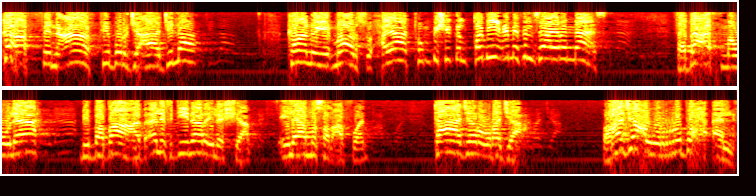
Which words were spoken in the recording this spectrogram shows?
كاف عاف في برج عاجلة. كانوا يمارسوا حياتهم بشكل طبيعي مثل سائر الناس. فبعث مولاه ببضاعة بألف دينار إلى الشام. إلى مصر عفوا. تاجر ورجع. رجع والربح ألف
